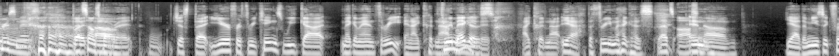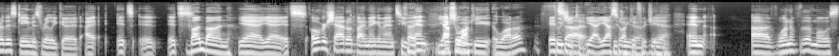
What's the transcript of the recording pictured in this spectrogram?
Christmas. But, Mm. that sounds about um, right. Just that year for Three Kings, we got Mega Man Three, and I could not Three believe megas. it. I could not. Yeah, the three megas. That's awesome. And um, yeah, the music for this game is really good. I it's it it's Bun Bun. yeah yeah it's overshadowed by Mega Man Two Is that and actually- Yasuaki Iwata. It's uh, Fujita. yeah, Yasuaki Fujita. Fujita. Yeah, and uh, one of the most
